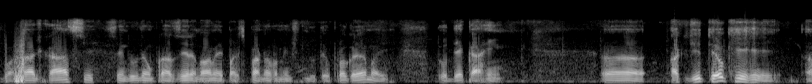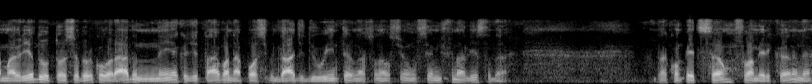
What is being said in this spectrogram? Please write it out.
Boa tarde, Cassi. Sem dúvida é um prazer enorme participar novamente do teu programa aí, do De Carrinho. Uh, acredito eu que a maioria do torcedor colorado nem acreditava na possibilidade de o Internacional ser um semifinalista da, da competição sul-americana, né?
